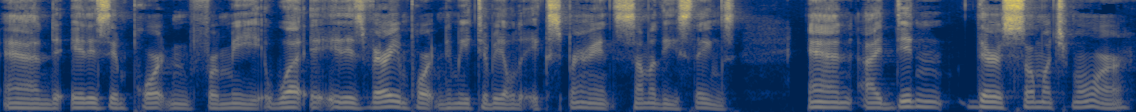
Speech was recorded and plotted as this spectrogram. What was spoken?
and it is important for me. What it is very important to me to be able to experience some of these things. And I didn't, there's so much more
